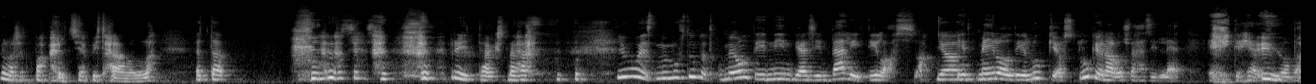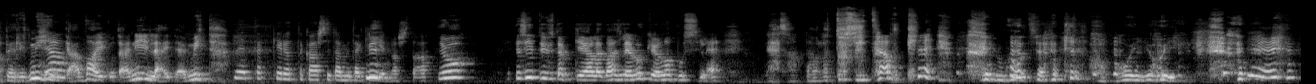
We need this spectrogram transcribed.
millaiset paperit siellä pitää olla. Että Riittääkö nämä? Joo, ja sitten musta tuntuu, että kun me oltiin niin vielä siinä välitilassa, että meillä oltiin lukios, lukion alussa vähän silleen, että ei teidän YO-paperit mihinkään ja. vaikuta ja niillä ei tee mitään. Niin, että kirjoittakaa sitä, mitä niin. kiinnostaa. Joo. Ja sitten yhtäkkiä aletaan silleen lukion lopussa silleen, nämä saattaa olla tosi tärkeä. oi, oi. niin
